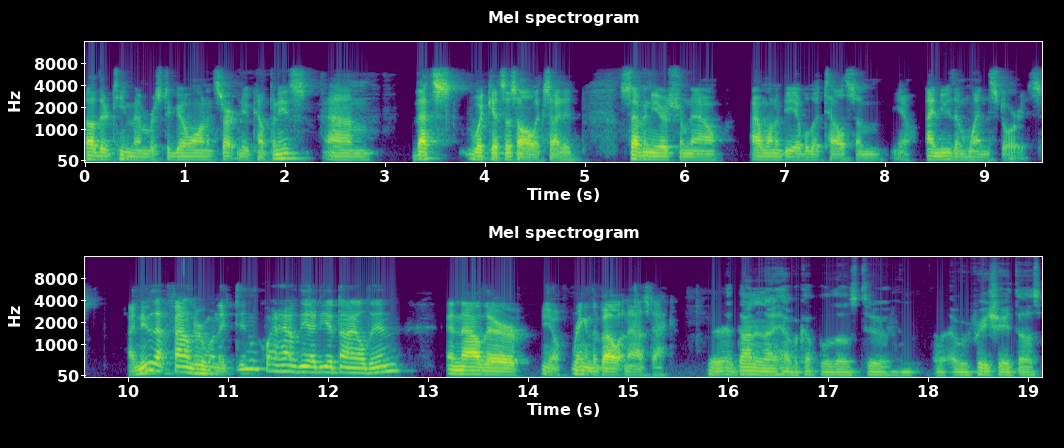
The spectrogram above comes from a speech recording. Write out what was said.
other team members to go on and start new companies. Um, that's what gets us all excited. Seven years from now, I want to be able to tell some, you know, I knew them when stories. I knew that founder when they didn't quite have the idea dialed in, and now they're, you know, ringing the bell at Nasdaq. Uh, Don and I have a couple of those too. I would appreciate those.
